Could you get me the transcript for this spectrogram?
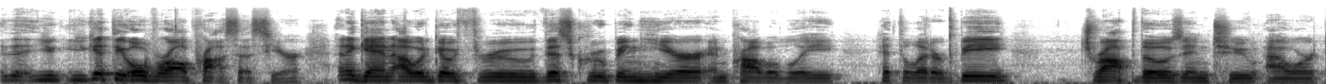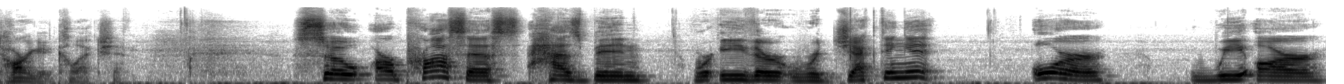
You, you get the overall process here. And again, I would go through this grouping here and probably hit the letter B, drop those into our target collection. So our process has been, we're either rejecting it or we are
